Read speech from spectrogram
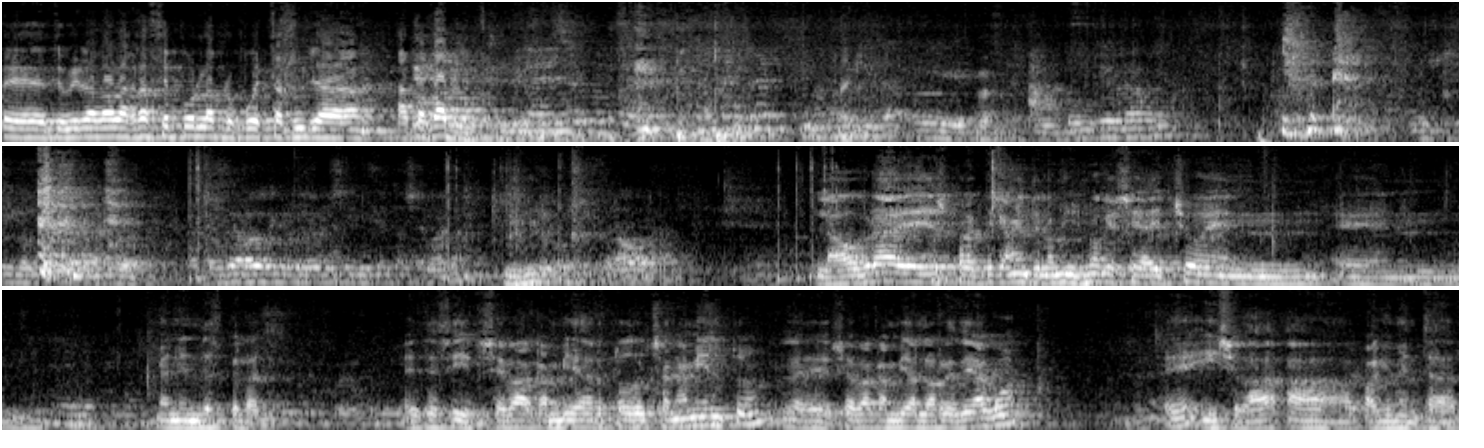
eh, te hubiera dado las gracias por la propuesta tuya a papá. Antón Quebrado, no sé si lo Antón Quebrado que creo que se inició esta semana, ¿qué consiste la obra? La obra es prácticamente lo mismo que se ha hecho en, en Menéndez Pelayo. Es decir, se va a cambiar todo el saneamiento, eh, se va a cambiar la red de agua eh, y se va a pavimentar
